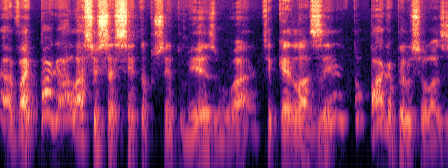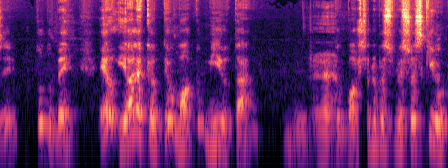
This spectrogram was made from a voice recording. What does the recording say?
ah, vai pagar lá seus 60% mesmo. Vai. Você quer lazer? Então paga pelo seu lazer. Tudo bem. Eu, e olha que eu tenho moto mil, tá? Estou é. mostrando para as pessoas que o,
